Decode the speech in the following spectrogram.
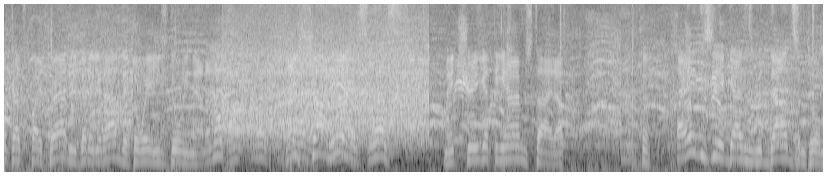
But Uppercuts by Bradley. You better get out of there the way he's doing that. I know. Uh, uh, nice uh, shot here. Yes, yes. Make sure you get the arms tied up. I hate to see a guy that's been down some to him.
